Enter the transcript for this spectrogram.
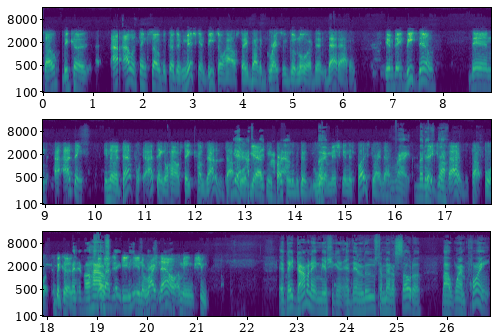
so because I, I would think so because if Michigan beats Ohio State by the grace of the good Lord, that that happens. If they beat them, then I, I think you know, at that point, I think Ohio State comes out of the top Yeah, four, if you ask me personally, out. because But- where Michigan is placed right now. Right, but They if, drop out of the top four because if Ohio nobody, State you, you know, right Michigan- now, I mean, shoot, if they dominate Michigan and then lose to Minnesota by one point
